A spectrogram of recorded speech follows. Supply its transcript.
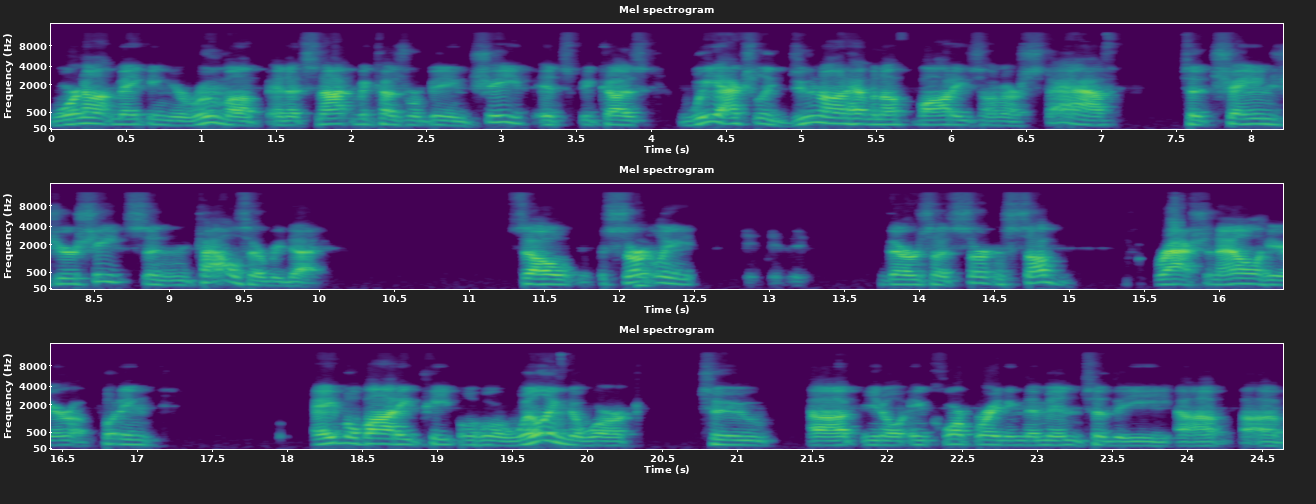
we're not making your room up. And it's not because we're being cheap, it's because we actually do not have enough bodies on our staff to change your sheets and towels every day. So, certainly, there's a certain sub rationale here of putting able bodied people who are willing to work to, uh, you know, incorporating them into the uh, uh,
